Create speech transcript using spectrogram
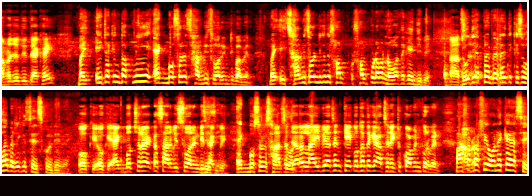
আমরা যদি দেখাই। ভাই এইটা কিন্তু আপনি এক বছরের সার্ভিস ওয়ারেন্টি পাবেন। ভাই এই সার্ভিস ওয়ারেন্টি কিন্তু সম্পূর্ণ আবার নোভা থেকেই দিবে। আচ্ছা। যদি আপনার ব্যাটারিতে কিছু হয় ব্যাটারিকে চেঞ্জ করে দেবে। ওকে ওকে এক বছরের একটা সার্ভিস ওয়ারেন্টি। থাকবে। এক বছরের সার্ভিস আচ্ছা যারা লাইভে আছেন কে কোথা থেকে আছেন একটু কমেন্ট করবেন? পাশাপাশি অনেকে আছে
